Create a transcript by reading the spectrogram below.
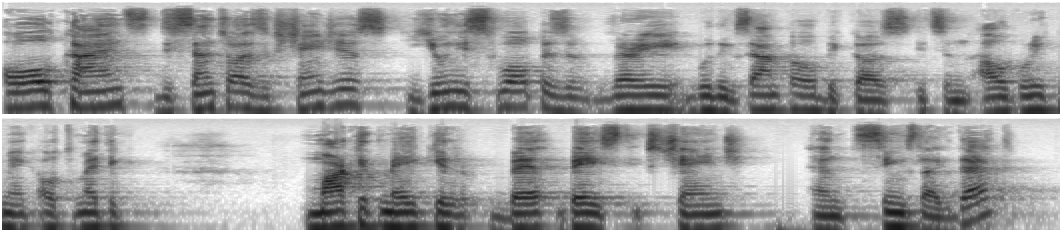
all kinds, decentralized exchanges. Uniswap is a very good example because it's an algorithmic, automatic market maker based exchange and things like that.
